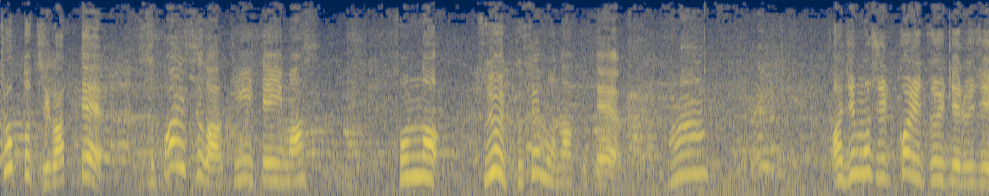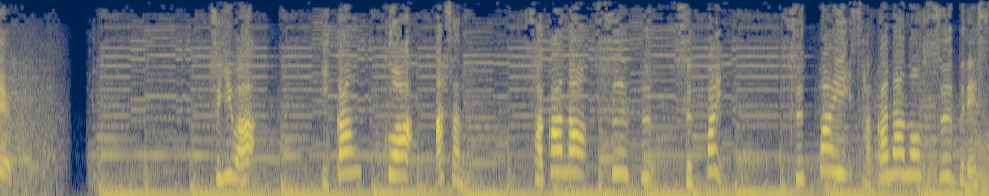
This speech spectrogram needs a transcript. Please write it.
ちょっと違ってスパイスが効いています。そんな強い癖もなくてうん味もしっかりついてるし。次はイカンクアアサム魚スープ酸っぱい。酸っぱい魚のスープです。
